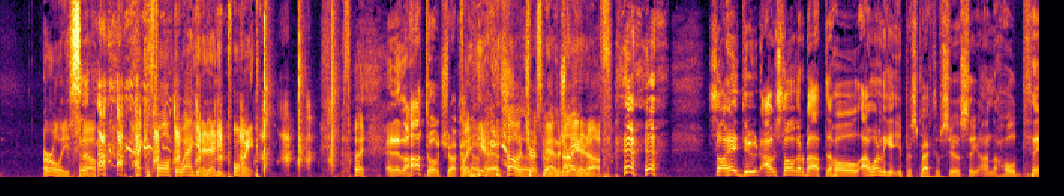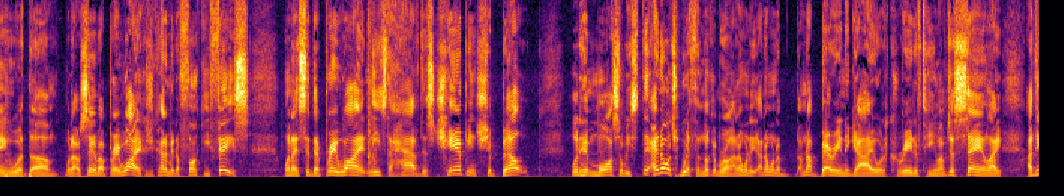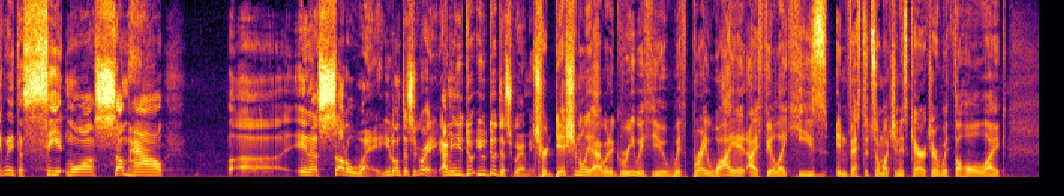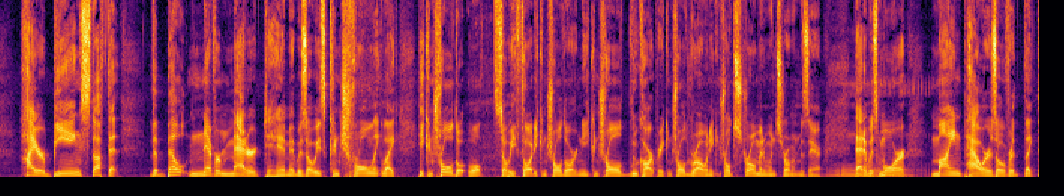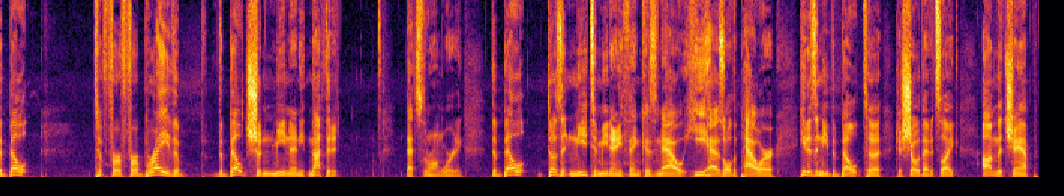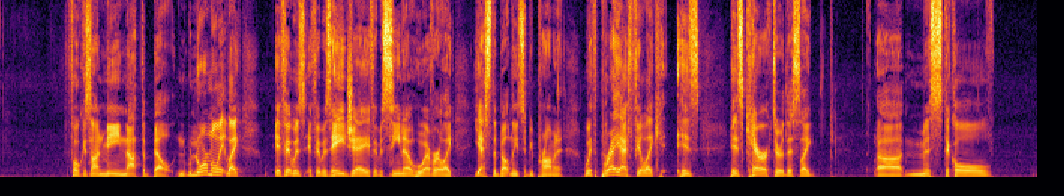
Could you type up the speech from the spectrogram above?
early, so I could fall off the wagon at any point. but and there's a hot dog truck. I yeah, pass, oh, uh, trust me, I've been eyeing it up. so hey, dude, I was talking about the whole. I wanted to get your perspective seriously on the whole thing with um, what I was saying about Bray Wyatt because you kind of made a funky face when I said that Bray Wyatt needs to have this championship belt with him more. So we, st- I know it's with him. Don't get me wrong. I don't want to. I don't want to. I'm not burying the guy or the creative team. I'm just saying, like, I think we need to see it more somehow. Uh, in a subtle way, you don't disagree. I mean, you do. You do disagree. I mean, traditionally, I would agree with you. With Bray Wyatt, I feel like he's invested so much in his character with the whole like higher being stuff that the belt never mattered to him. It was always controlling. Like he controlled. Well, so he thought he controlled Orton. He controlled Luke Harper. He controlled Rowan. He controlled Strowman when Strowman was there. Mm. That it was more mind powers over like the belt. To, for for Bray, the the belt shouldn't mean any. Not that it. That's the wrong wording. The belt doesn't need to mean anything because now he has all the power. He doesn't need the belt to to show that it's like I'm the champ focus on me, not the belt. Normally, like if it was if it was AJ, if it was Cena, whoever, like yes, the belt needs to be prominent. With Bray, I feel like his his character, this like uh, mystical,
